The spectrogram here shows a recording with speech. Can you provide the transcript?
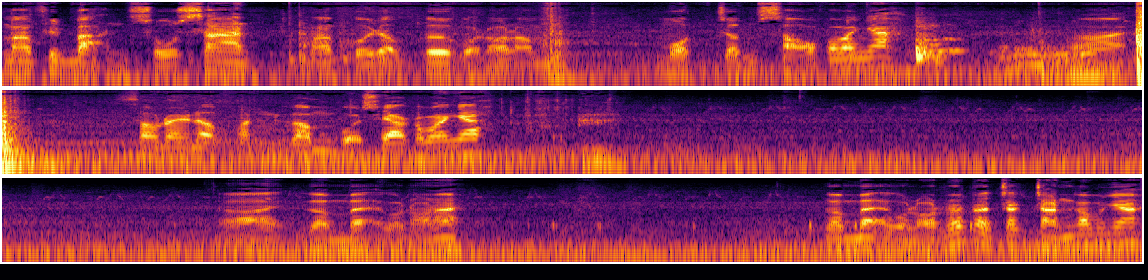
mang phiên bản số san mang khối động cơ của nó là 1.6 các bác nhá. Đấy. sau đây là phần gầm của xe các bác nhá. Đấy, gầm bệ của nó này. Gầm bệ của nó rất là chắc chắn các bác nhá.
